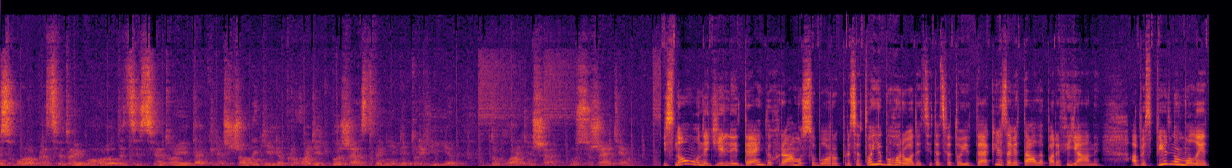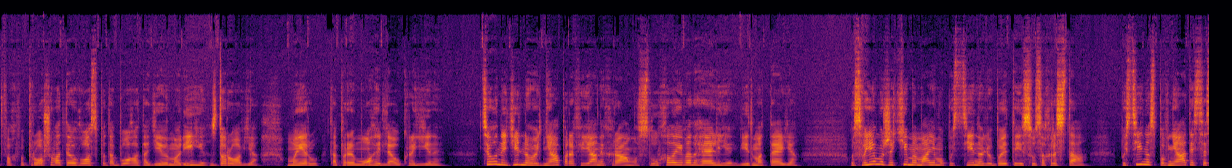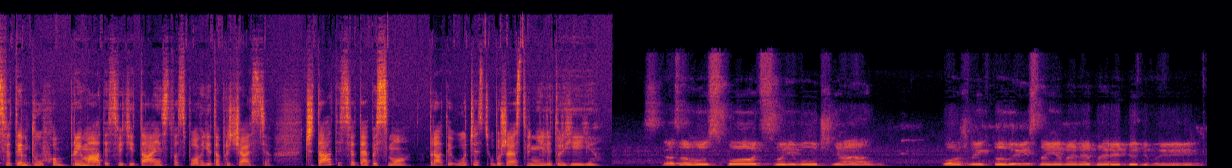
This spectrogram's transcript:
Парафіяни собору Пресвятої Богородиці Святої Теклі щонеділі проводять божественні літургії. Докладніше у сюжеті. І знову у недільний день до храму собору Пресвятої Богородиці та Святої Теклі завітали парафіяни, аби спільно в молитвах випрошувати у Господа Бога та Діви Марії здоров'я, миру та перемоги для України. Цього недільного дня парафіяни храму слухали Євангеліє від Матея. У своєму житті ми маємо постійно любити Ісуса Христа, постійно сповнятися Святим Духом, приймати святі таїнства, сповіді та причастя, читати святе письмо, брати участь у божественній літургії. Сказав Господь своїм учням, кожний, хто визнає мене перед людьми,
